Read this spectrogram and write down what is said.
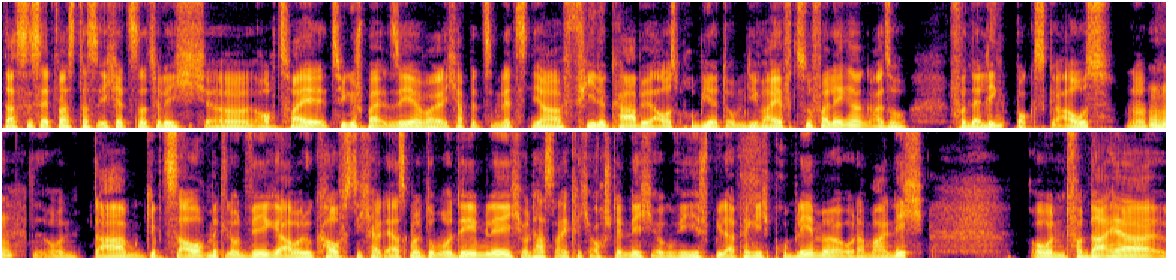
das ist etwas, das ich jetzt natürlich äh, auch zwei Zwiegespalten sehe, weil ich habe jetzt im letzten Jahr viele Kabel ausprobiert, um die Vive zu verlängern, also von der Linkbox aus. Ne? Mhm. Und da gibt's auch Mittel und Wege, aber du kaufst dich halt erstmal dumm und dämlich und hast eigentlich auch ständig irgendwie spielabhängig Probleme oder mal nicht. Und von daher,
